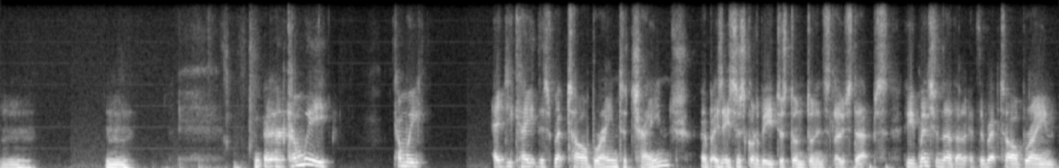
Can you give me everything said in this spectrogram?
Mm. Mm. Can we can we educate this reptile brain to change? Uh, it's just got to be just done done in slow steps. You mentioned there that if the reptile brain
